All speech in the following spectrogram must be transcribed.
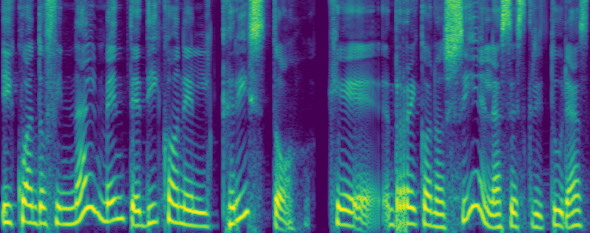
Y cuando finalmente di con el Cristo que reconocí en las escrituras,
